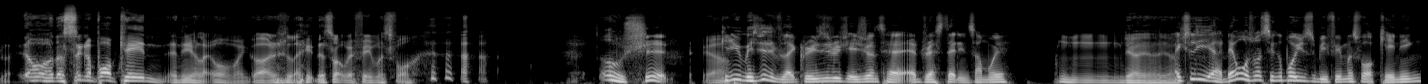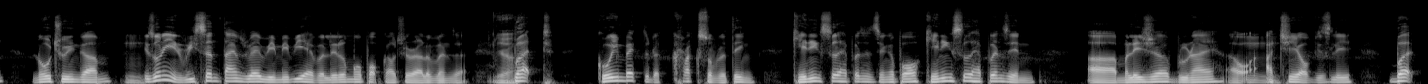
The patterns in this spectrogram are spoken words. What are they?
like, oh the Singapore cane, and then you're like oh my god, like that's what we're famous for. Oh shit! Yeah. Can you imagine if like Crazy Rich Asians had addressed that in some way? Mm-mm-mm. Yeah, yeah, yeah. Actually, yeah, that was what Singapore used to be famous for: caning, no chewing gum. Mm. It's only in recent times where we maybe have a little more pop culture relevance. ah. yeah. But going back to the crux of the thing, caning still happens in Singapore. Caning still happens in uh, Malaysia, Brunei, or Mm. Aceh, obviously. But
